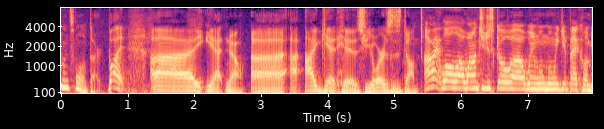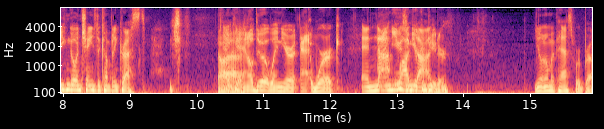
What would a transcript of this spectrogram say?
It's a little dark. But, uh, yeah, no. Uh, I, I get his. Yours is dumb. All right, well, uh, why don't you just go uh, when, when when we get back home? You can go and change the company crest okay and i'll do it when you're at work and not i'm using your on. computer You don't know my password, bro.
